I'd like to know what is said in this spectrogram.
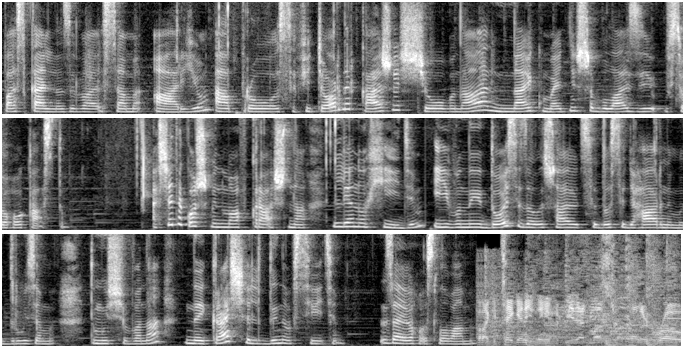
Паскаль називає саме Ар'ю, а про Софі Тернер каже, що вона найкумедніша була зі усього касту. А ще також він мав краш на Лену Хіді, і вони досі залишаються досить гарними друзями, тому що вона найкраща людина в світі, за його словами. But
